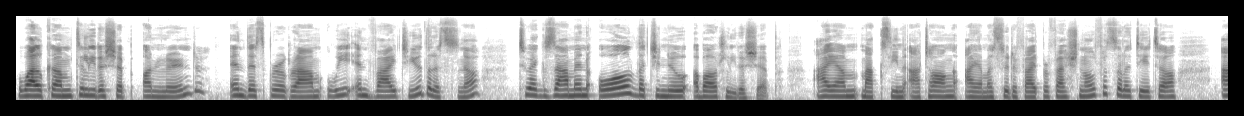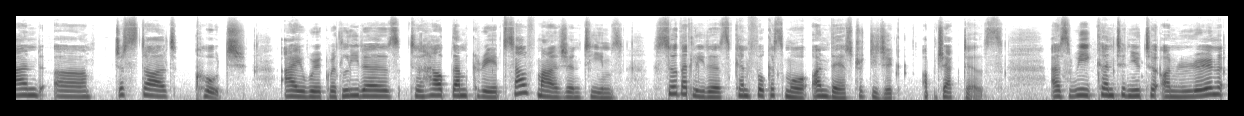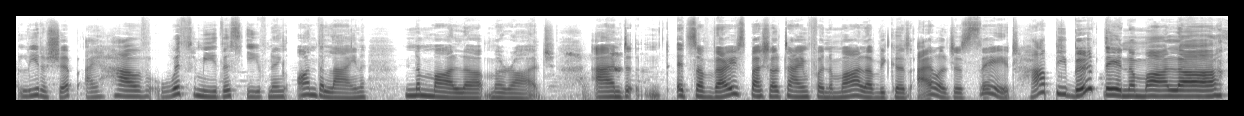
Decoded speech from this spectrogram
Welcome to Leadership Unlearned. In this program, we invite you, the listener, to examine all that you know about leadership. I am Maxine Atong. I am a certified professional facilitator and a Gestalt coach. I work with leaders to help them create self management teams so that leaders can focus more on their strategic objectives. As we continue to unlearn leadership, I have with me this evening on the line Namala Maraj. And it's a very special time for Namala because I will just say it. Happy birthday, Namala!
